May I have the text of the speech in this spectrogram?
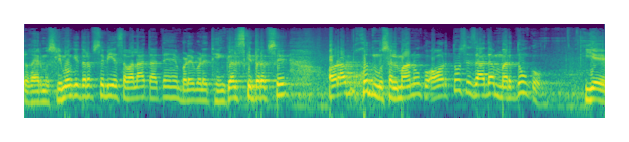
غیر مسلموں کی طرف سے بھی یہ سوالات آتے ہیں، بڑے بڑے تھنکرز کی طرف سے۔ اور اب خود مسلمانوں کو، عورتوں سے زیادہ مردوں کو یہ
